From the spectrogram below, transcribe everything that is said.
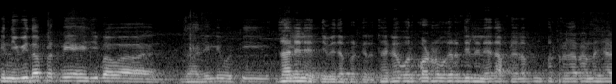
ही निविदा प्रक्रिया ही जी बाबा झालेली होती झालेले आहेत निविदा प्रक्रिया. त्या काय वर्क ऑर्डर वगैरे दिलेले आहेत. आपल्याला पण पत्रकारांना ह्या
